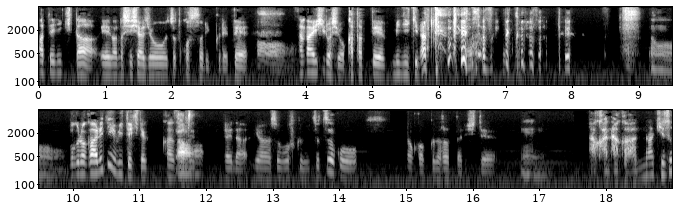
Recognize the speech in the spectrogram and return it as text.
宛てに来た映画の試写場をちょっとこっそりくれて、あ佐賀江博士を語って見に行きなって授けてくださって。僕の代わりに見てきて感あ想みたいなニュアンスも含みつつ、こう、なんかくださったりして、うん。なかなかあんな気遣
